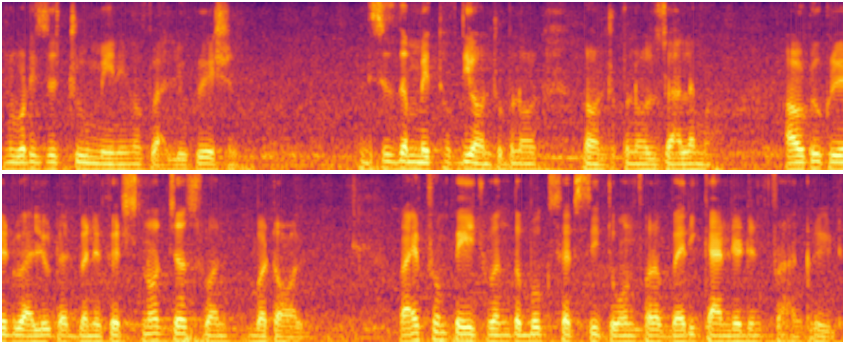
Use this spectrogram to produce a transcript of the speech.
And what is the true meaning of value creation? This is the myth of the entrepreneur, the entrepreneur's dilemma. How to create value that benefits not just one but all. Right from page 1, the book sets the tone for a very candid and frank read.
